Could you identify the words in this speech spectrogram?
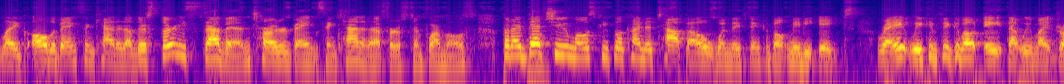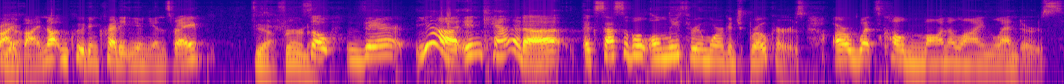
like all the banks in Canada, there's 37 chartered banks in Canada first and foremost. But I bet wow. you most people kind of tap out when they think about maybe eight, right? We can think about eight that we might drive yeah. by, not including credit unions, right? Yeah, fair enough. So there, yeah, in Canada, accessible only through mortgage brokers are what's called monoline lenders.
